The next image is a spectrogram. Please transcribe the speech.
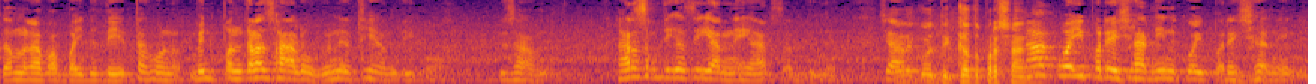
ਕਮਰਾ ਬਾਬਾ ਜੀ ਨੇ ਦੇਤਾ ਹੁਣ। ਮੈਨੂੰ 15 ਸਾਲ ਹੋ ਗਏ ਨੇ ਇੱਥੇ ਆਂਦੀ ਹਿਸਾਬ ਨਾਲ ਹਰ ਸੰਦੀ ਅਸੀਂ ਆਨੇ ਹਰ ਸੰਦੀ ਚਾਹ ਕੋਈ ਦਿੱਕਤ ਪਰੇਸ਼ਾਨੀ? ਨਾ ਕੋਈ ਪਰੇਸ਼ਾਨੀ ਨਹੀਂ ਕੋਈ ਪਰੇਸ਼ਾਨੀ ਨਹੀਂ।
